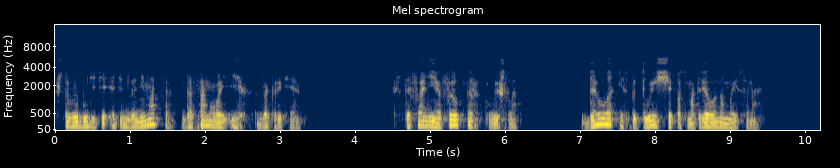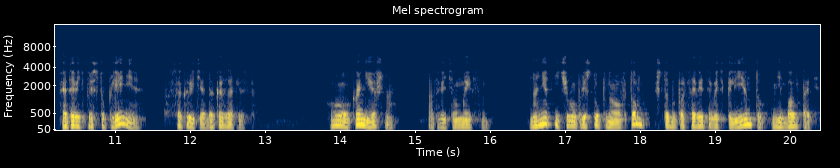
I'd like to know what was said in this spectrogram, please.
что вы будете этим заниматься до самого их закрытия. Стефания Фелтнер вышла. Делла испытующе посмотрела на Мейсона. Это ведь преступление? Сокрытие доказательств. О, конечно, ответил Мейсон. Но нет ничего преступного в том, чтобы посоветовать клиенту не болтать.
